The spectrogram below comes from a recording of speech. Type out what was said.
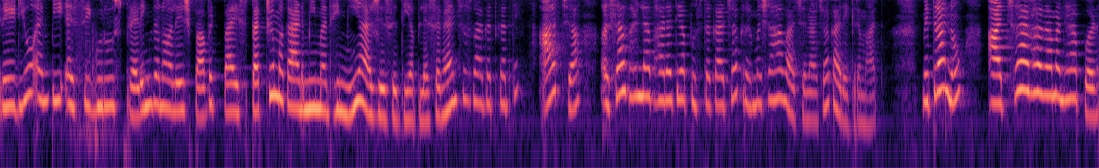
Radio M P S C Guru spreading the knowledge powered by Spectrum अकॅडमीमध्ये मी आरजे सिद्धी आपल्या सगळ्यांचं स्वागत करते. आजच्या असा घडला भारत या पुस्तकाच्या क्रमशः वाचनाच्या कार्यक्रमात. मित्रांनो आजच्या या भागामध्ये आपण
